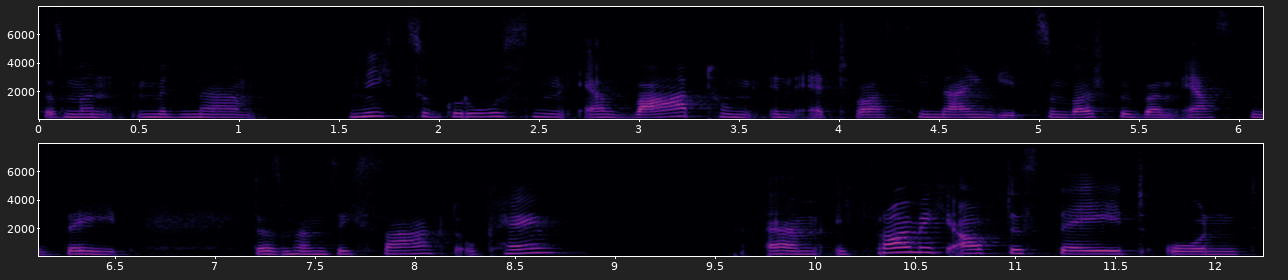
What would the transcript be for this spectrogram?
dass man mit einer nicht so großen Erwartung in etwas hineingeht. Zum Beispiel beim ersten Date dass man sich sagt, okay, ähm, ich freue mich auf das Date und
